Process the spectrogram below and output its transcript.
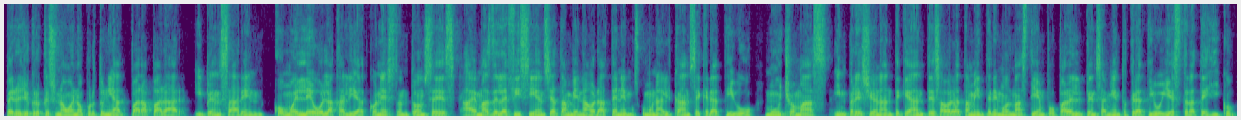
pero yo creo que es una buena oportunidad para parar y pensar en cómo elevo la calidad con esto. Entonces, además de la eficiencia, también ahora tenemos como un alcance creativo mucho más impresionante que antes. Ahora también tenemos más tiempo para el pensamiento creativo y estratégico.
